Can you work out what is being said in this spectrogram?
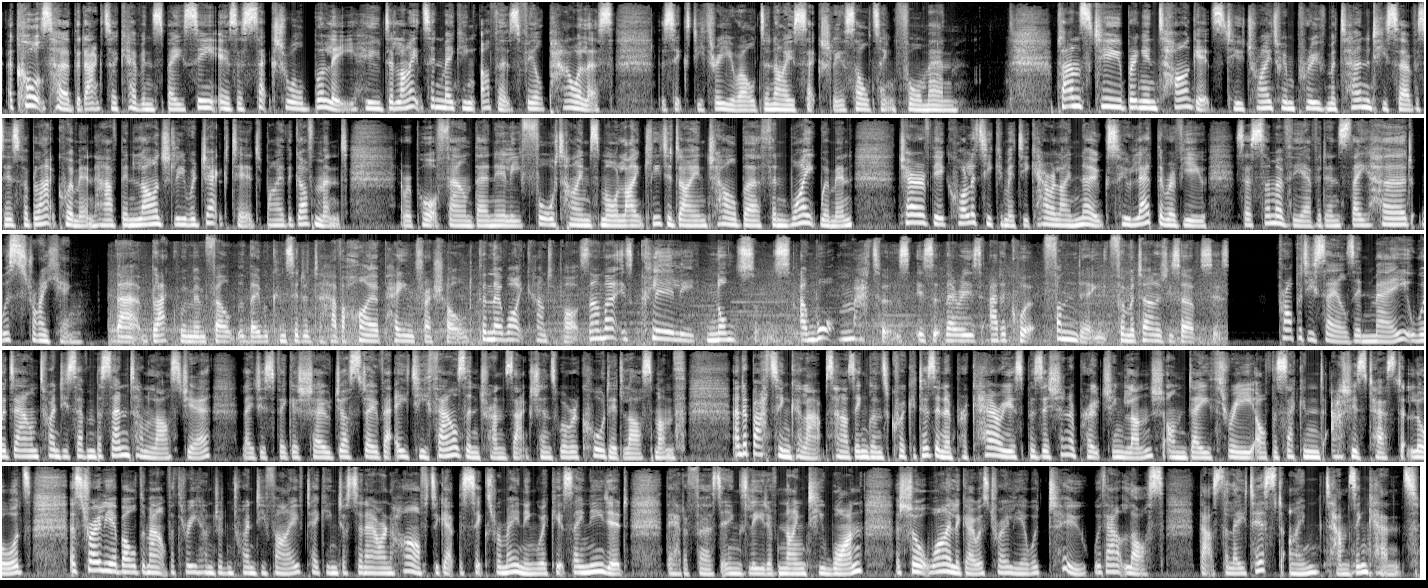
A court's heard that actor Kevin Spacey is a sexual bully who delights in making others feel powerless. The 63 year old denies sexually assaulting four men. Plans to bring in targets to try to improve maternity services for black women have been largely rejected by the government. A report found they're nearly four times more likely to die in childbirth than white women. Chair of the Equality Committee, Caroline Noakes, who led the review, says some of the evidence they heard was striking that black women felt that they were considered to have a higher pain threshold than their white counterparts. Now, that is clearly nonsense. And what matters is that there is adequate funding for maternity services. Property sales in May were down 27% on last year. Latest figures show just over 80,000 transactions were recorded last month. And a batting collapse has England's cricketers in a precarious position approaching lunch on day three of the second Ashes test at Lords. Australia bowled them out for 325, taking just an hour and a half to get the six remaining wickets they needed. They had a first innings lead of 91. A short while ago, Australia were two without loss. That's the latest. I'm Tamsin Kent.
